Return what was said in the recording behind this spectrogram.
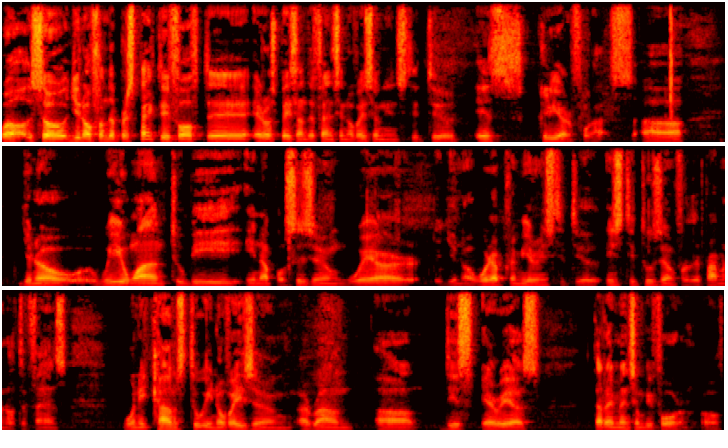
Well, so you know, from the perspective of the Aerospace and Defense Innovation Institute, it's clear for us. Uh, you know, we want to be in a position where you know we're a premier institute institution for the Department of Defense when it comes to innovation around uh, these areas that I mentioned before of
